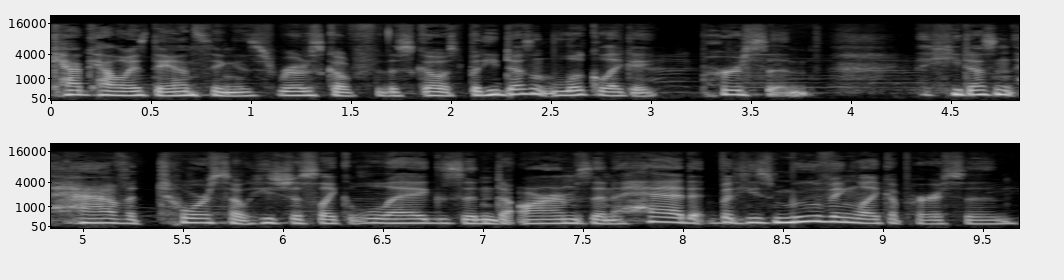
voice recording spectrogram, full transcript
Cab Calloway's dancing is rotoscoped for this ghost, but he doesn't look like a person. He doesn't have a torso. He's just like legs and arms and a head, but he's moving like a person.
